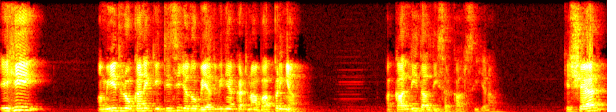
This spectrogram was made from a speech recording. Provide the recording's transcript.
ਇਹੀ ਉਮੀਦ ਲੋਕਾਂ ਨੇ ਕੀਤੀ ਸੀ ਜਦੋਂ ਬੇਅਦਬੀ ਦੀਆਂ ਘਟਨਾ ਵਾਪਰੀਆਂ। ਅਕਾਲੀ ਦਲ ਦੀ ਸਰਕਾਰ ਸੀ ਜਨਾਬ, ਕਿ ਸ਼ਾਇਦ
